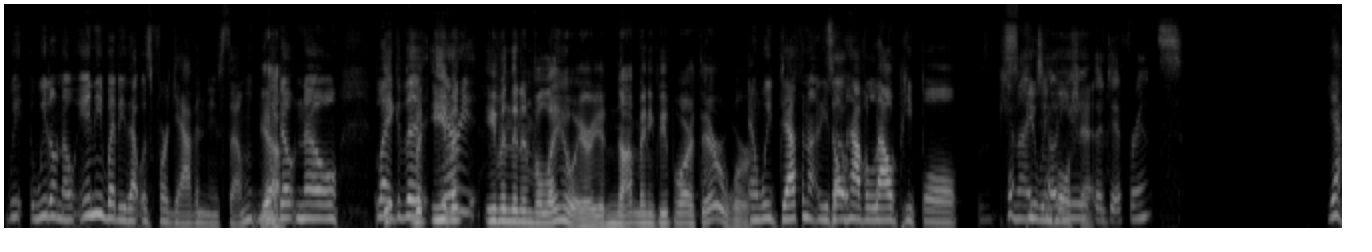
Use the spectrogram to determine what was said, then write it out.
we we don't know anybody that was for Gavin Newsom Yeah. we don't know like the but even area even then in Vallejo area, not many people out there were. and we definitely So- don't have loud people Can I spewing tell bullshit you the difference? Yeah.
